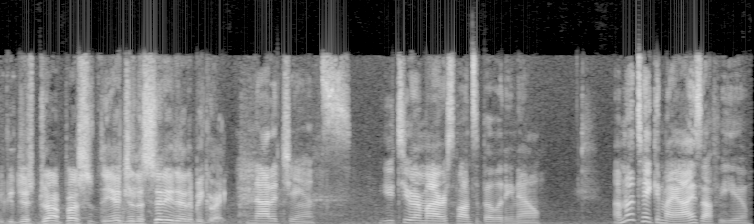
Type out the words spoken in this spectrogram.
You could just drop us at the edge of the city, that'd be great. Not a chance. You two are my responsibility now. I'm not taking my eyes off of you.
